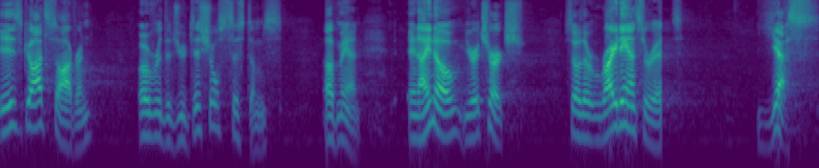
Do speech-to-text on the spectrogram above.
Is God sovereign over the judicial systems of man? And I know you're a church, so the right answer is yes,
